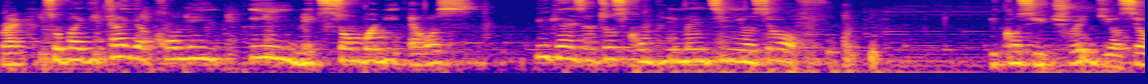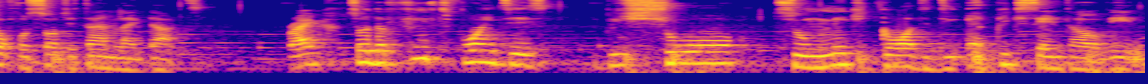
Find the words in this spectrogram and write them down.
Right? So by the time you're coming in with somebody else, you guys are just complimenting yourself because you trained yourself for such a time like that. Right? So the fifth point is be sure to make God the epic center of it.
